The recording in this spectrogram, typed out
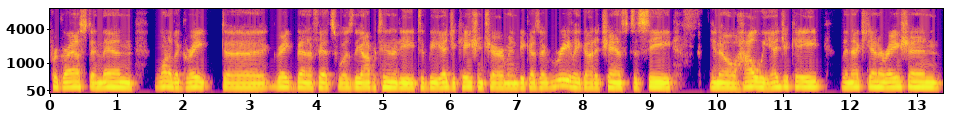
progressed, and then one of the great uh, great benefits was the opportunity to be education chairman because I really got a chance to see you know how we educate the next generation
